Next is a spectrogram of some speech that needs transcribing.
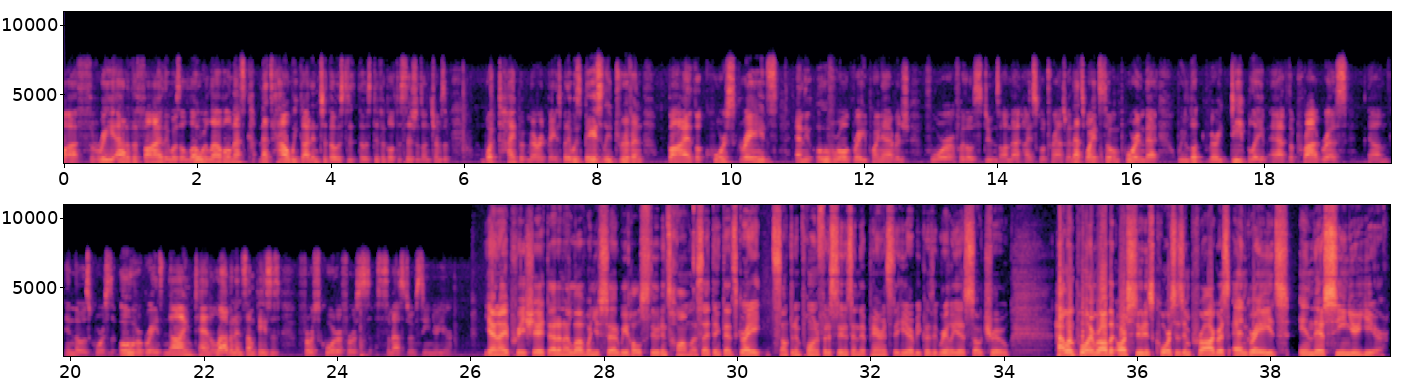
uh, three out of the five there was a lower level, and that's that's how we got into those those difficult decisions in terms of what type of merit base. But it was basically driven by the course grades and the overall grade point average for, for those students on that high school transcript. And that's why it's so important that we look very deeply at the progress um, in those courses over grades 9, 10, 11, in some cases, first quarter, first semester of senior year. Yeah, and I appreciate that. And I love when you said we hold students harmless. I think that's great. It's something important for the students and their parents to hear because it really is so true. How important, Robert, are students' courses in progress and grades in their senior year?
